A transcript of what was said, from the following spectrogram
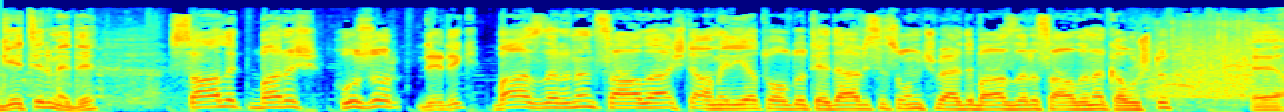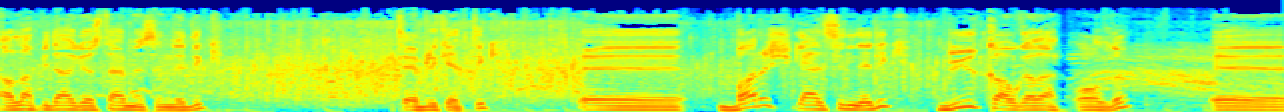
getirmedi. Sağlık, barış, huzur dedik. Bazılarının sağlığa işte ameliyat oldu, tedavisi sonuç verdi. Bazıları sağlığına kavuştu. Ee, Allah bir daha göstermesin dedik. Tebrik ettik. Ee, barış gelsin dedik. Büyük kavgalar oldu. Ee,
